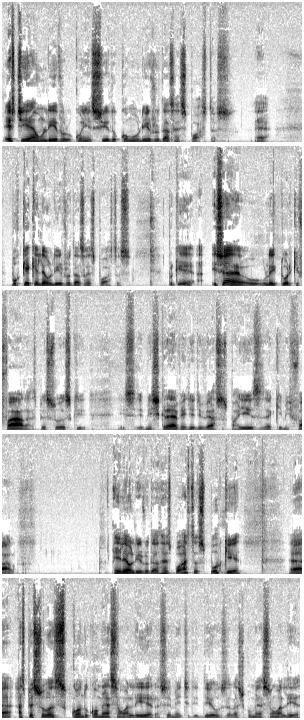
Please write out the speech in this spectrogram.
Este é um livro conhecido como o livro das respostas. É. Por que, que ele é o livro das respostas? Porque isso é o leitor que fala, as pessoas que me escrevem de diversos países é que me falam. Ele é o livro das respostas porque é, as pessoas, quando começam a ler a semente de Deus, elas começam a ler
